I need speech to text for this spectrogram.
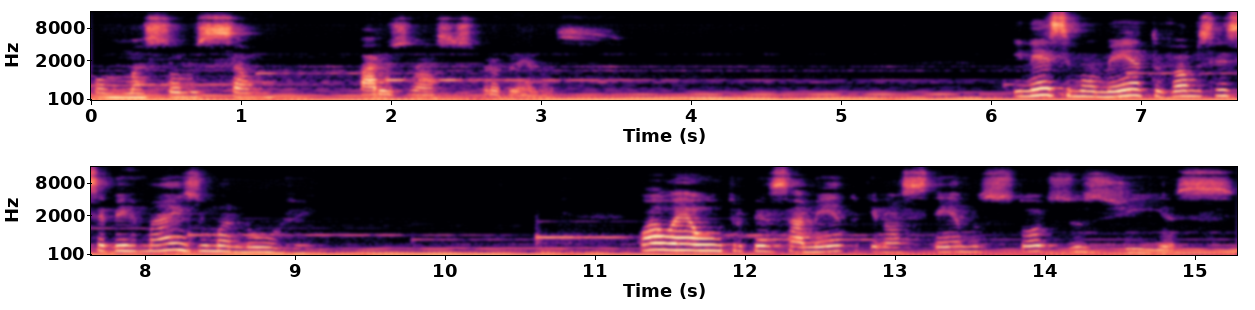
como uma solução para os nossos problemas. E nesse momento vamos receber mais uma nuvem. Qual é outro pensamento que nós temos todos os dias?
